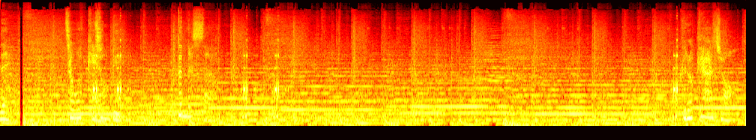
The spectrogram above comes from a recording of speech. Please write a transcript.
네, 정확해요. 준비 끝났어요. 그렇게 하죠.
